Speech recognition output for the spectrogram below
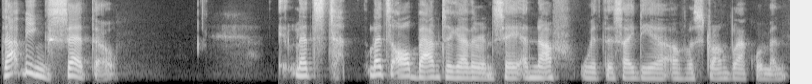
That being said, though, let's t- let's all band together and say enough with this idea of a strong black woman.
